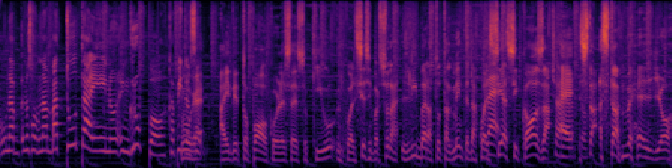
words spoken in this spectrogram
una, non so, una battuta in, in gruppo, capito? Comunque, Se- hai detto poco, nel senso, chi, qualsiasi persona libera totalmente da qualsiasi cosa certo. eh, sta, sta meglio.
